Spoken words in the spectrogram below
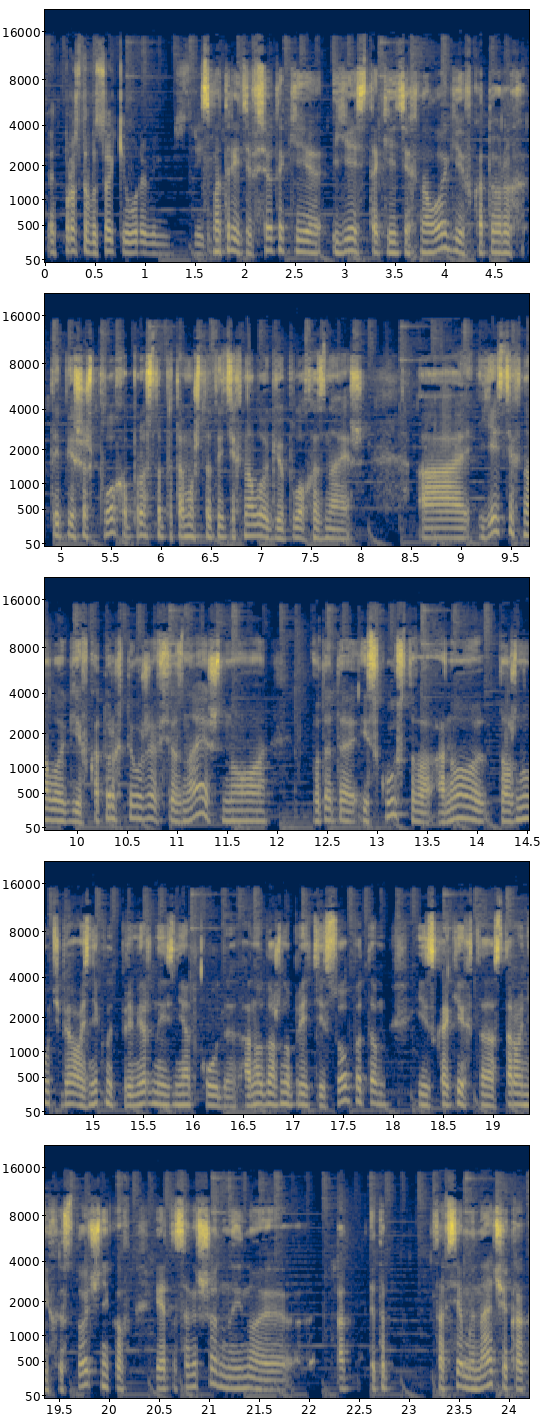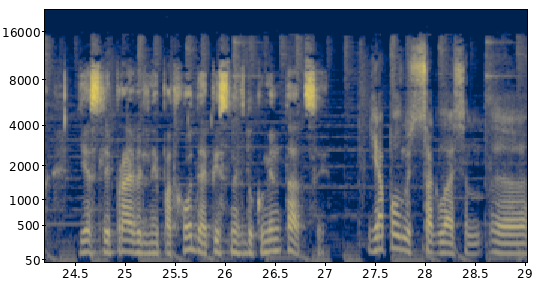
Это просто высокий уровень среднего. Смотрите, все-таки есть такие технологии, в которых ты пишешь плохо просто потому, что ты технологию плохо знаешь. А есть технологии, в которых ты уже все знаешь, но вот это искусство, оно должно у тебя возникнуть примерно из ниоткуда. Оно должно прийти с опытом, из каких-то сторонних источников, и это совершенно иное. Это совсем иначе, как если правильные подходы описаны в документации. Я полностью согласен. Э,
